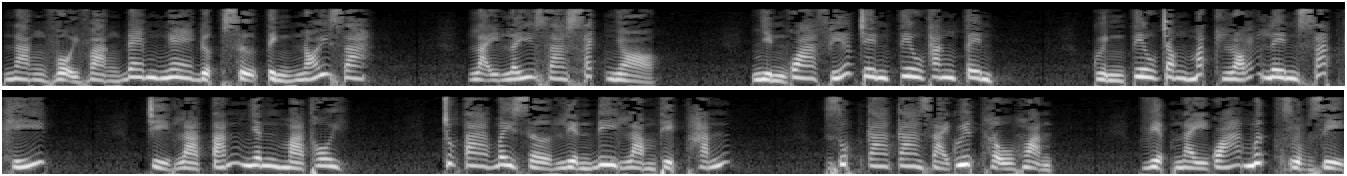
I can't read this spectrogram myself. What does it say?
nàng vội vàng đem nghe được sự tình nói ra, lại lấy ra sách nhỏ, nhìn qua phía trên tiêu thăng tên, quỳnh tiêu trong mắt lói lên sát khí, chỉ là tán nhân mà thôi, chúng ta bây giờ liền đi làm thịt hắn, giúp ca ca giải quyết hậu hoạn. việc này quá mức ruột gì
